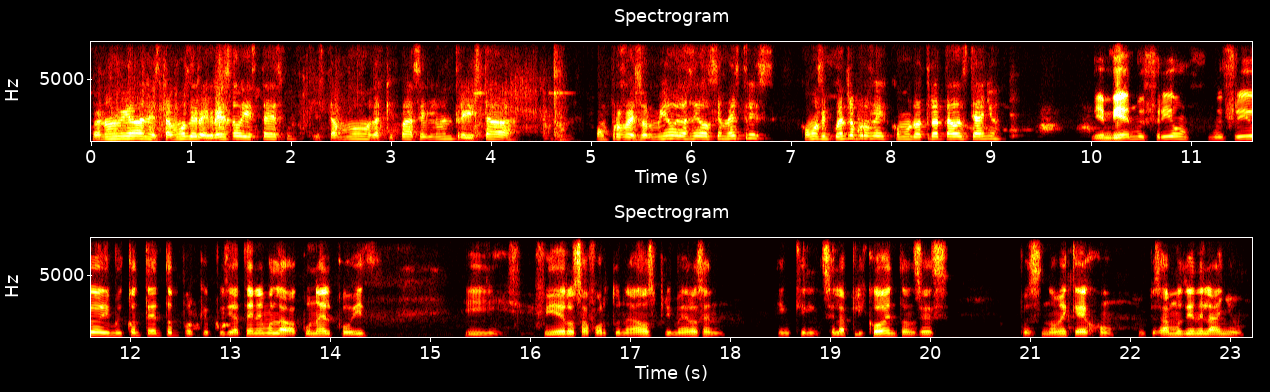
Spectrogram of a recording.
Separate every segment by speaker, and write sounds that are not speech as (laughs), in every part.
Speaker 1: Bueno, amigo, estamos de regreso y esta vez estamos aquí para hacerle una entrevista a un profesor mío de hace dos semestres. ¿Cómo se encuentra, profe? ¿Cómo lo ha tratado este año?
Speaker 2: Bien, bien, muy frío, muy frío y muy contento porque pues ya tenemos la vacuna del COVID y fui de los afortunados primeros en, en que se la aplicó, entonces pues no me quejo, empezamos bien el año.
